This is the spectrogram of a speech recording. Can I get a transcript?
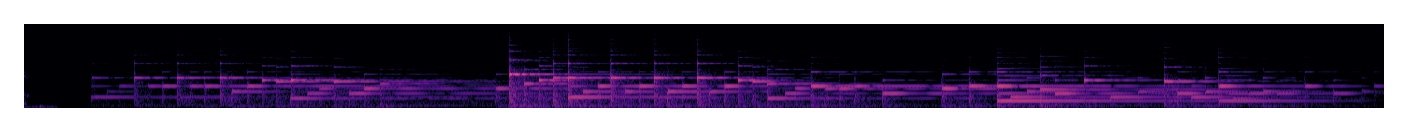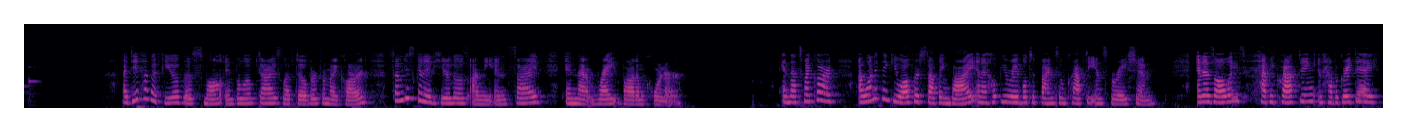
I did have a few of those small envelope dies left over from my card, so I'm just going to adhere those on the inside in that right bottom corner. And that's my card. I want to thank you all for stopping by, and I hope you were able to find some crafty inspiration. And as always, happy crafting and have a great day!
